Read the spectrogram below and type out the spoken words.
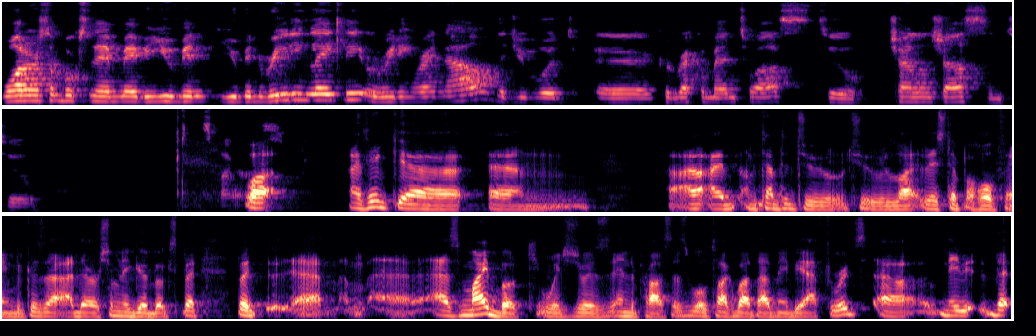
What are some books that maybe you've been you've been reading lately or reading right now that you would uh, could recommend to us to challenge us and to inspire well, us? Well, I think uh, um, I, am tempted to to list up a whole thing because uh, there are so many good books. But but um, uh, as my book, which was in the process, we'll talk about that maybe afterwards. Uh, maybe that,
